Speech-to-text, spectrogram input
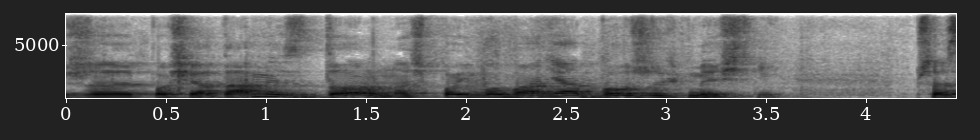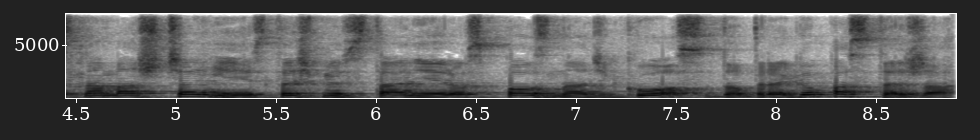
że posiadamy zdolność pojmowania Bożych myśli. Przez namaszczenie jesteśmy w stanie rozpoznać głos dobrego pasterza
